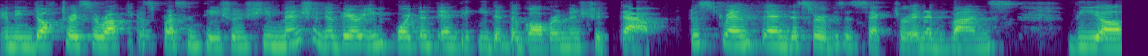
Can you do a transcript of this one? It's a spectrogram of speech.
and in Dr. Serafica's presentation, she mentioned a very important entity that the government should tap to strengthen the services sector and advance the uh,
